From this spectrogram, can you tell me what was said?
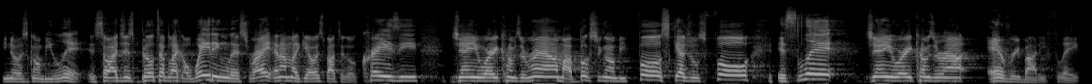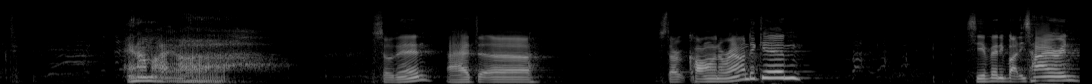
you know, it's gonna be lit. And so I just built up like a waiting list, right? And I'm like, yo, it's about to go crazy. January comes around, my books are gonna be full, schedule's full, it's lit. January comes around, everybody flaked. And I'm like, ah. So then I had to uh, start calling around again, see if anybody's hiring.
